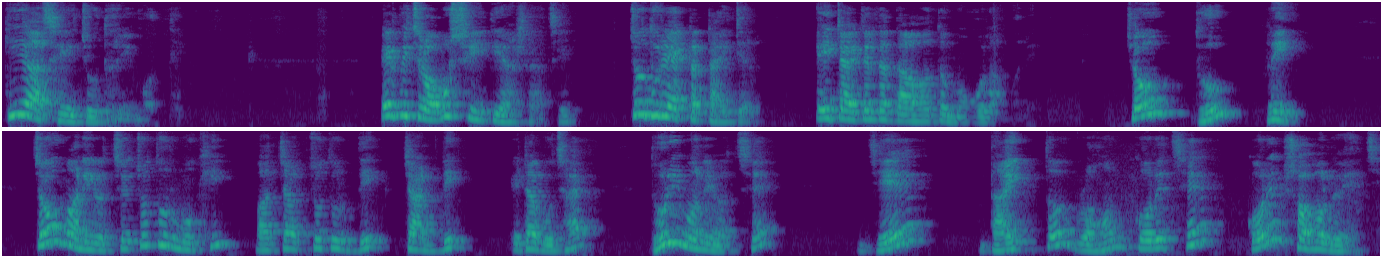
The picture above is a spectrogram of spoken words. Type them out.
কি আছে এই চৌধুরীর মধ্যে? এর পিছনে অবশ্যই ইতিহাস আছে। চৌধুরী একটা টাইটেল এই টাইটেলটা দেওয়া হতো মোগল আমলে। চৌধুরী। চৌ মানে হচ্ছে চতুর্মুখী বা চার চতুর্দিক, চারদিক, এটা বোঝায়। ধুরি মনে হচ্ছে যে দায়িত্ব গ্রহণ করেছে, করে সফল হয়েছে।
